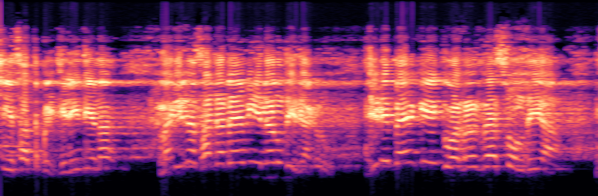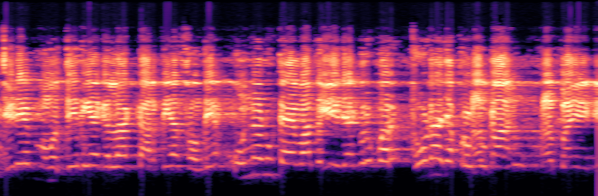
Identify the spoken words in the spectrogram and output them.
6-7 ਬੈਠੇ ਰਹਿੰਦੇ ਆ ਨਾ ਮੈਂ ਕਹਿੰਦਾ ਸਾਡਾ ਟਾਈਮ ਵੀ ਇਹਨਾਂ ਨੂੰ ਦੇ ਦਿਆ ਕਰੋ। ਜਿਹੜੇ ਬਹਿ ਕੇ ਗਵਰਨਰ ਰੈਸ ਹੁੰਦੇ ਆ ਜਿਹੜੇ ਮੁੱਦੇ ਦੀਆਂ ਗੱਲਾਂ ਕਰਦੇ ਆ ਸੁਣਦੇ ਆ ਉਹਨਾਂ ਨੂੰ ਟਾਈਮ ਵੱਧ ਦੇ ਦਿਆ ਕਰੋ ਪਰ ਥੋੜਾ ਜਿਹਾ ਪ੍ਰੋਟੋਕਾਲ ਆਪਾਂ ਇਹ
